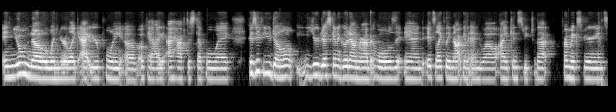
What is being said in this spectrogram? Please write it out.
and you'll know when you're like at your point of okay i, I have to step away. Because if you don't you're just going to go down rabbit holes and it's likely not going to end well. I can speak to that from experience.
